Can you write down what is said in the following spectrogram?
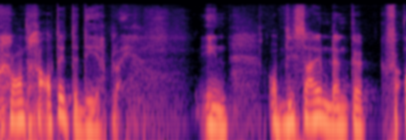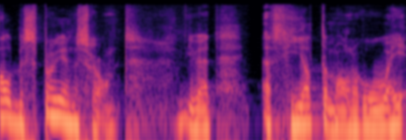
Grond gaan altyd te duur bly. En op die stadium dink ek veral besproeiingsgrond. Jy weet is heeltemal way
